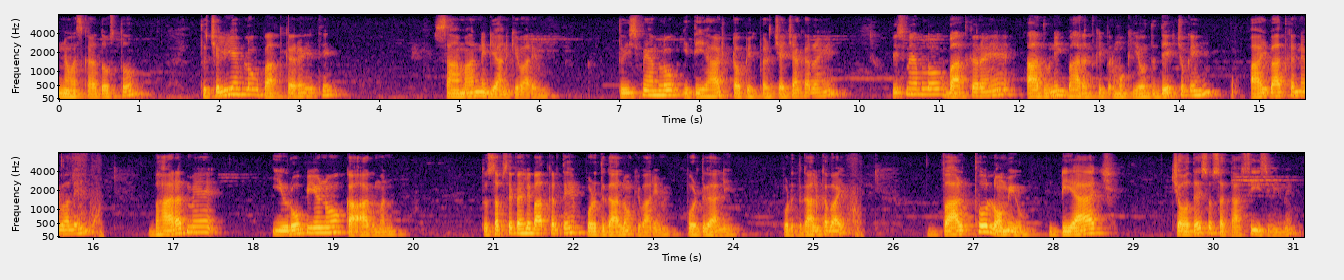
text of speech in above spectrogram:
नमस्कार दोस्तों। तो चलिए हम लोग बात कर रहे थे सामान्य ज्ञान के बारे में। तो इसमें हम लोग इतिहास टॉपिक पर चर्चा कर रहे हैं। इसमें हम लोग बात कर रहे हैं आधुनिक भारत के प्रमुख युद्ध देख चुके हैं। आज बात करने वाले हैं भारत में यूरोपियनों का आगमन। तो सबसे पहले बात करते हैं पुर्तगालों के बारे में। पुर्तगाली, पुर्तगाल कब आए? बार्थोलोम्यू डियाज चौदह सौ सतासी ईस्वी में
